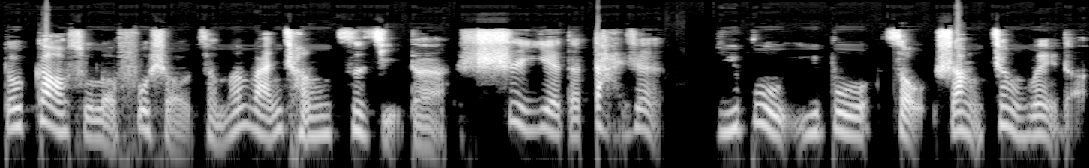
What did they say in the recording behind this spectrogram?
都告诉了副手怎么完成自己的事业的大任，一步一步走上正位的。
